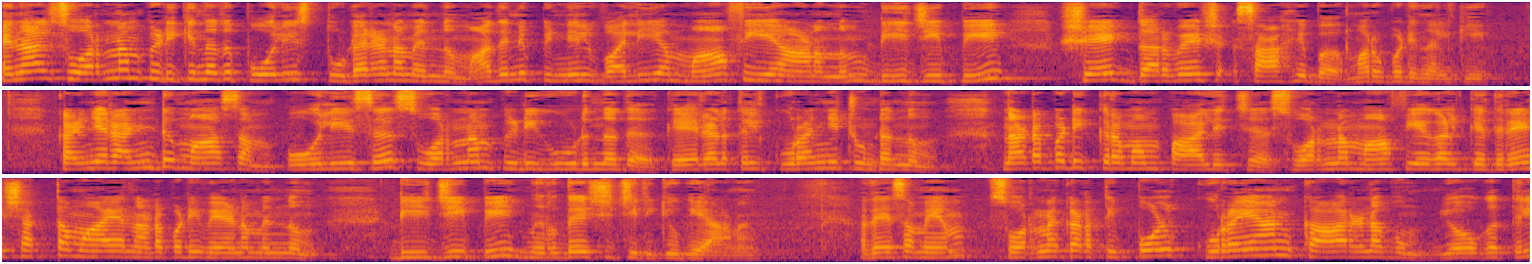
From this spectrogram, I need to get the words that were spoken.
എന്നാൽ സ്വർണം പിടിക്കുന്നത് പോലീസ് തുടരണമെന്നും അതിന് പിന്നിൽ വലിയ മാഫിയയാണെന്നും D G P Shaikh Darvesh Saheb മറുപടി നൽകി. കഴിഞ്ഞ രണ്ട് മാസം പോലീസ് സ്വർണം പിടികൂടുന്നത് കേരളത്തിൽ കുറഞ്ഞിട്ടുണ്ടെന്നും നടപടിക്രമം പാലിച്ച് സ്വർണ മാഫിയകൾക്കെതിരെ ശക്തമായ നടപടി വേണമെന്നും ഡി നിർദ്ദേശിച്ചിരിക്കുകയാണ്. അതേസമയം സ്വർണക്കടത്ത് ഇപ്പോൾ കുറയാൻ കാരണവും യോഗത്തിൽ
